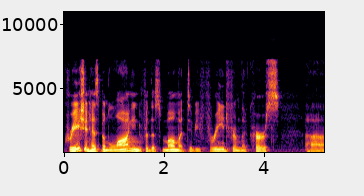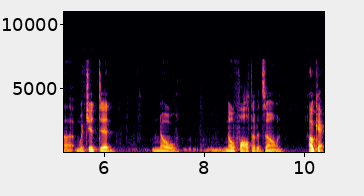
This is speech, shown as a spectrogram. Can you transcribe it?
creation has been longing for this moment to be freed from the curse, uh, which it did no no fault of its own. Okay,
